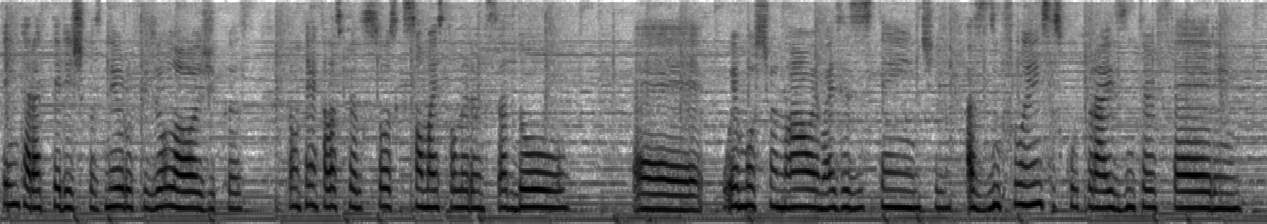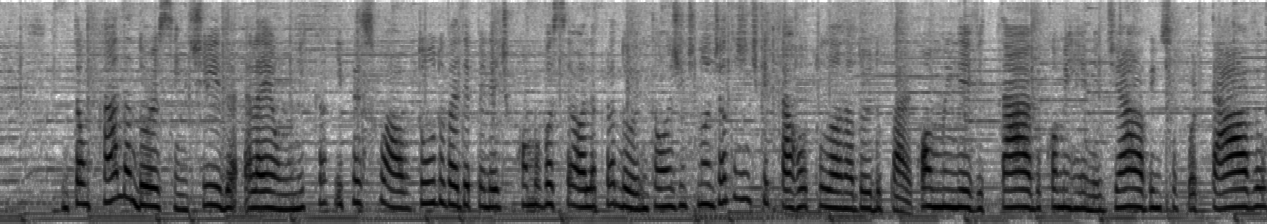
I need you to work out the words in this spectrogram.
tem características neurofisiológicas, então tem aquelas pessoas que são mais tolerantes à dor, é, o emocional é mais resistente, as influências culturais interferem, então, cada dor sentida, ela é única e pessoal. Tudo vai depender de como você olha para a dor. Então, a gente não adianta a gente ficar rotulando a dor do parto como inevitável, como irremediável, insuportável,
